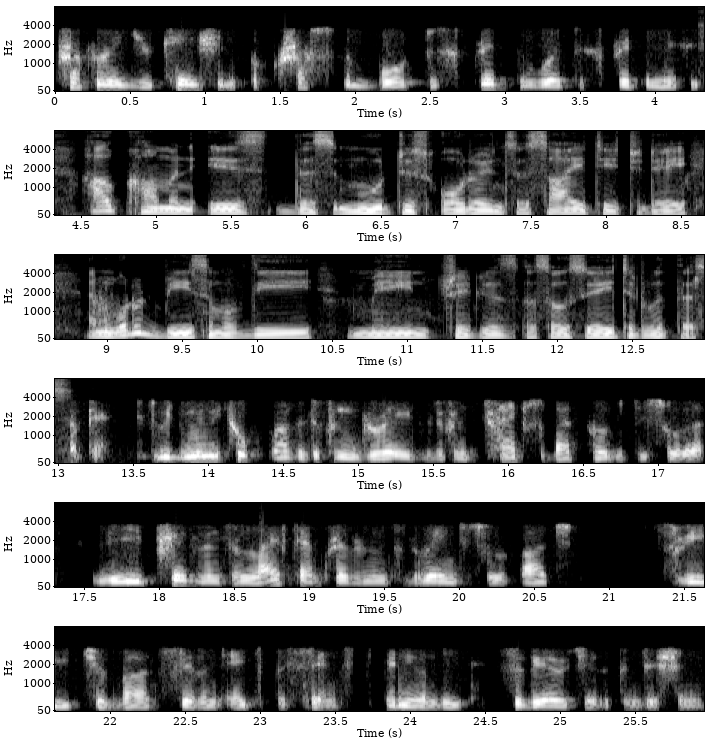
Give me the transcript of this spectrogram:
proper education across board to spread the word, to spread the message. How common is this mood disorder in society today, and what would be some of the main triggers associated with this? Okay. When we talk about the different grades, different types of bipolar disorder, the prevalence, the lifetime prevalence ranges to about 3 to about 7, 8%, depending on the severity of the condition.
